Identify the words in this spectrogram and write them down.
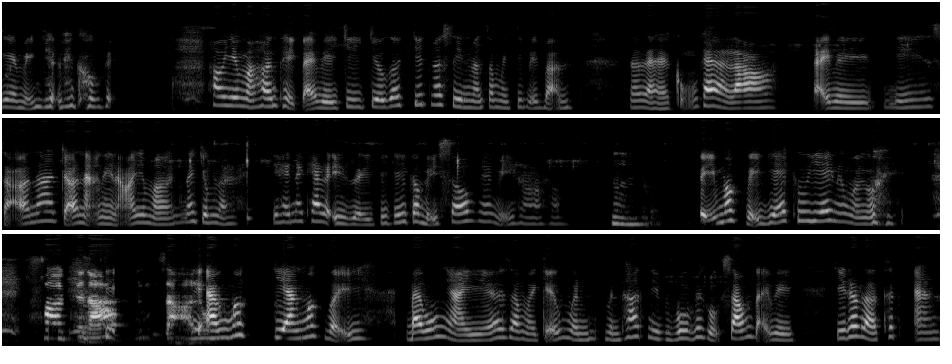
Yeah miễn dịch với covid. Không nhưng mà hơn thiệt tại vì chi chưa có chích vaccine mà xong mình chi bị bệnh. Nên là cũng khá là lo. Tại vì sợ nó trở nặng này nọ nhưng mà nói chung là chị thấy nó khá là easy. Chị chỉ có bị sốt với bị ho không ừ. bị mất vị giác khứu giác nữa mọi người. Thôi cái đó sợ luôn. ăn mất chị ăn mất vị ba bốn ngày vậy á xong rồi kiểu mình mình hết niềm vui với cuộc sống tại vì chị rất là thích ăn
